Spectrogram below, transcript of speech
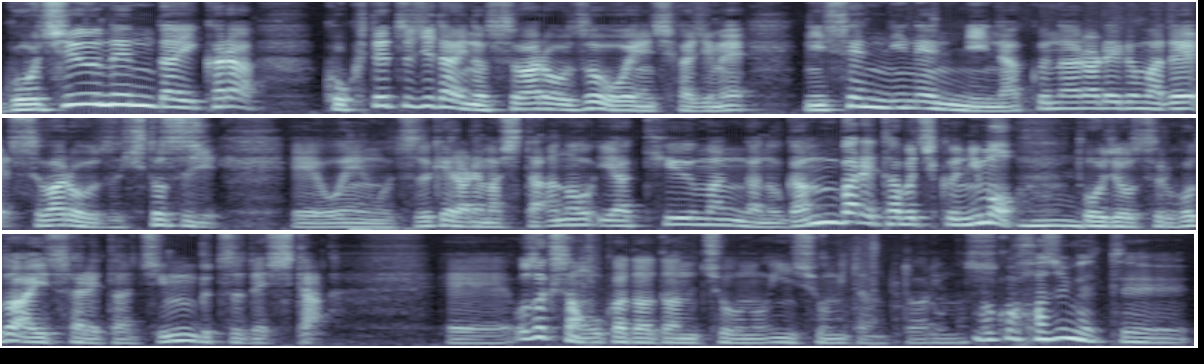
1950年代から国鉄時代のスワローズを応援し始め2002年に亡くなられるまでスワローズ一筋、えー、応援を続けられました。あの野球漫画の頑張れ田淵君にも登場するほど愛された人物でした、えー、尾崎さん岡田団長の印象みたいなのってあります僕初めて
